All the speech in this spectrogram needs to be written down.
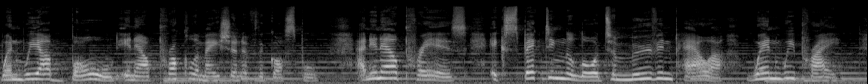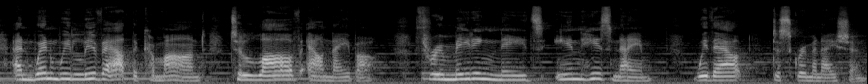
when we are bold in our proclamation of the gospel and in our prayers, expecting the Lord to move in power when we pray and when we live out the command to love our neighbour through meeting needs in His name without discrimination.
